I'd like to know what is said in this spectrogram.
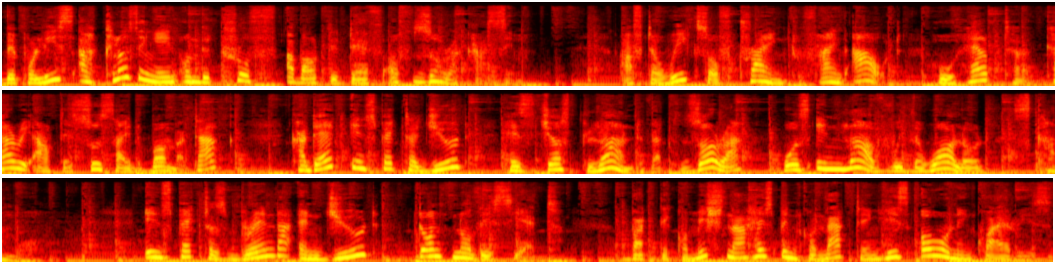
the police are closing in on the truth about the death of Zorah Kassim. After weeks of trying to find out who helped her carry out the suicide bomb attack, Cadet Inspector Jude has just learned that Zorah was in love with the warlord Scambo. Inspectors Brenda and Jude don't know this yet, but the commissioner has been conducting his own inquiries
